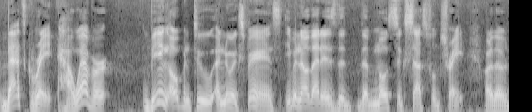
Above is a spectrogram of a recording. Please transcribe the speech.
That's great. However, being open to a new experience, even though that is the, the most successful trait or the,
